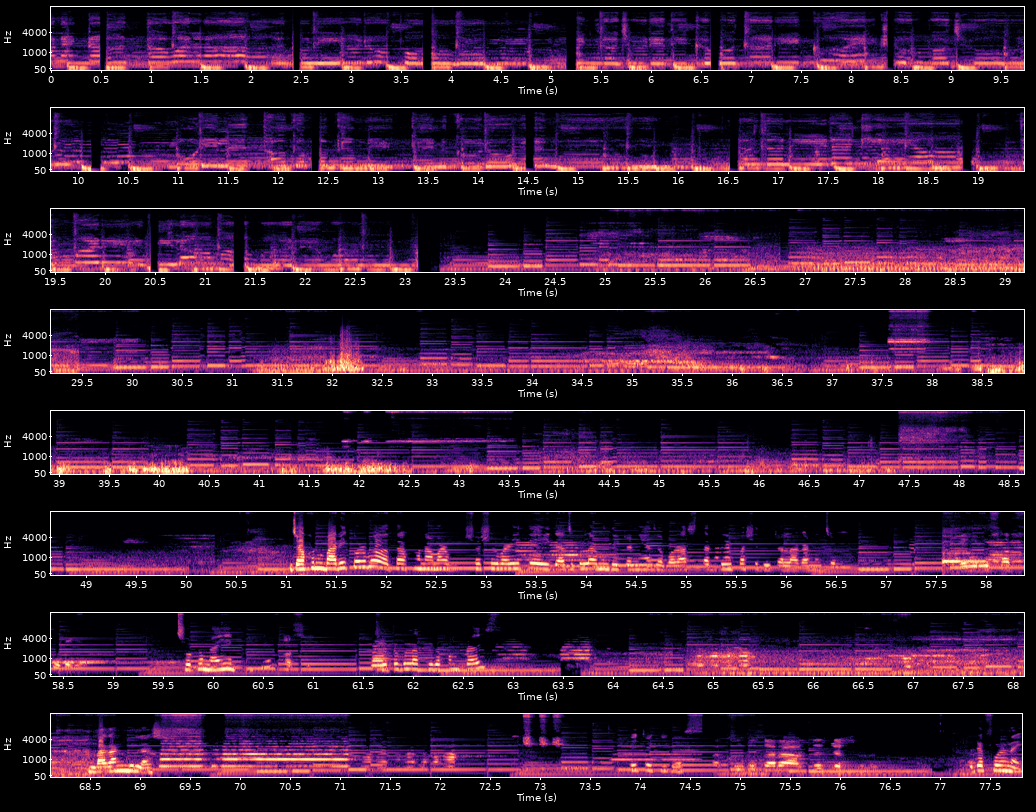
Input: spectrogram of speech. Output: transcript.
connect যখন বাড়ি করব তখন আমার শ্বশুর বাড়িতে এই গাছগুলো আমি দুইটা নিয়ে যাব। রাস্তার দুই পাশে দুইটা লাগানোর জন্য। ছোট নাই? আছে। ছোটগুলা কীরকম প্রাইস বাগান বিলাস এটা কি গাছ? এটা ফুল নাই।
